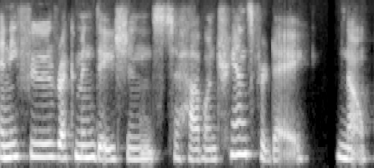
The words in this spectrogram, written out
Any food recommendations to have on transfer day? No.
